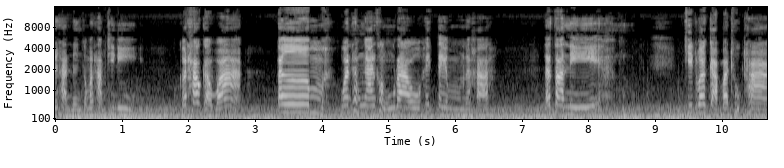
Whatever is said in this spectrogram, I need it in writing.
ฤหัสหนึ่งก็มาทำที่นี่ ก็เท่ากับว่า เติมวันทำงานของเราให้เต็มนะคะ และตอนนี้คิดว่ากลับมาถูกทาง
